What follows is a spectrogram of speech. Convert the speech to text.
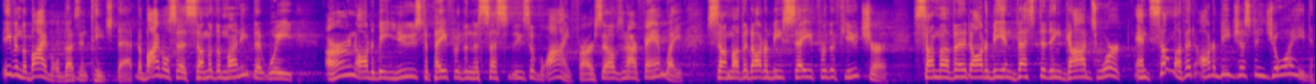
Even the Bible doesn't teach that. The Bible says some of the money that we earn ought to be used to pay for the necessities of life for ourselves and our family. Some of it ought to be saved for the future. Some of it ought to be invested in God's work. And some of it ought to be just enjoyed.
